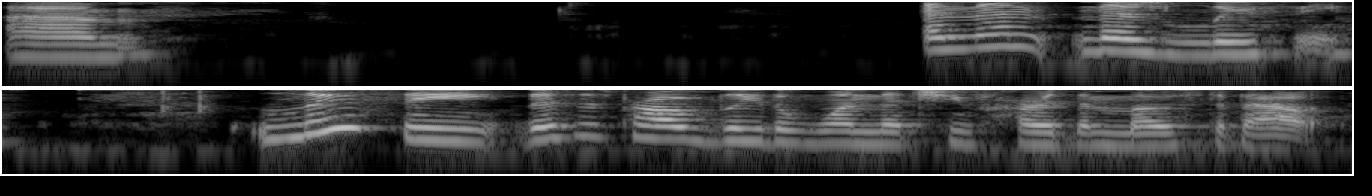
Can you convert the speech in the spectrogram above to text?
Um, and then there's Lucy. Lucy, this is probably the one that you've heard the most about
